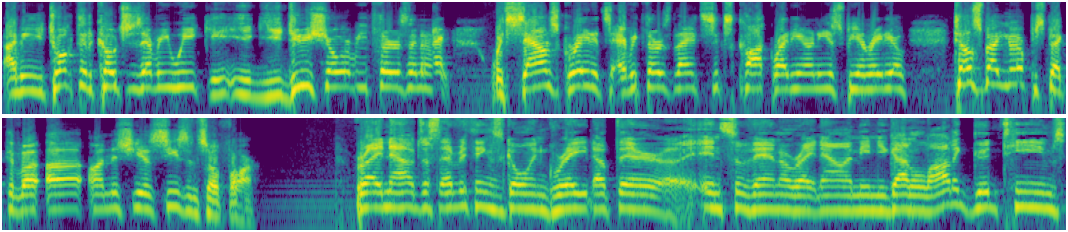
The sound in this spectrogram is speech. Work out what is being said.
I mean, you talk to the coaches every week. You, you, you, do your show every Thursday night, which sounds great. It's every Thursday night, 6 o'clock right here on ESPN Radio. Tell us about your perspective uh, uh, on this year's season so far right now, just everything's going great up there uh, in Savannah right now. I mean, you got a lot of good teams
